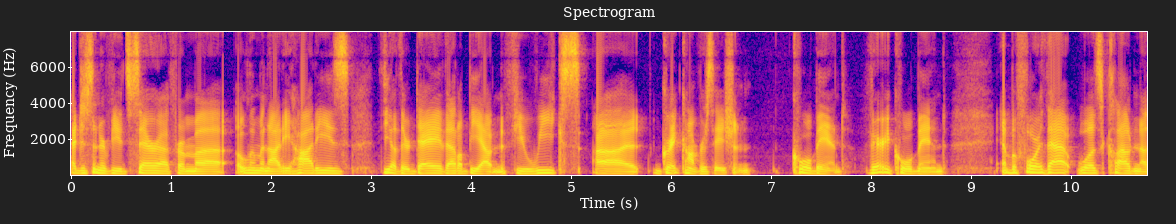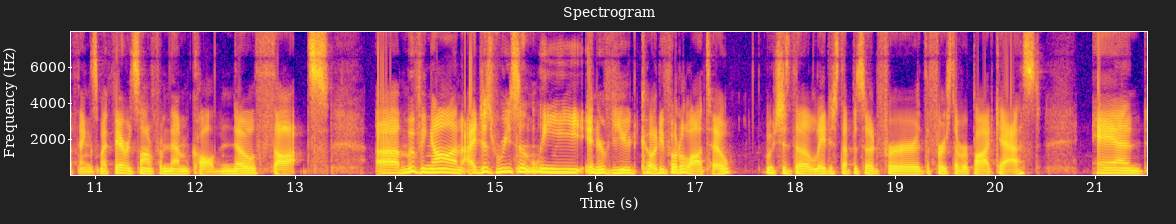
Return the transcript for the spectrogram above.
I just interviewed Sarah from uh, Illuminati Hotties the other day. That'll be out in a few weeks. Uh, great conversation. Cool band. Very cool band. And before that was Cloud Nothings, my favorite song from them called No Thoughts. Uh, moving on, I just recently interviewed Cody Votolato, which is the latest episode for the first ever podcast. And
